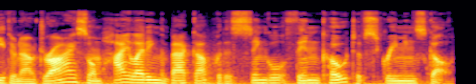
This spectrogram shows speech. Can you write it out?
teeth are now dry, so I'm highlighting them back up with a single thin coat of Screaming Skull.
